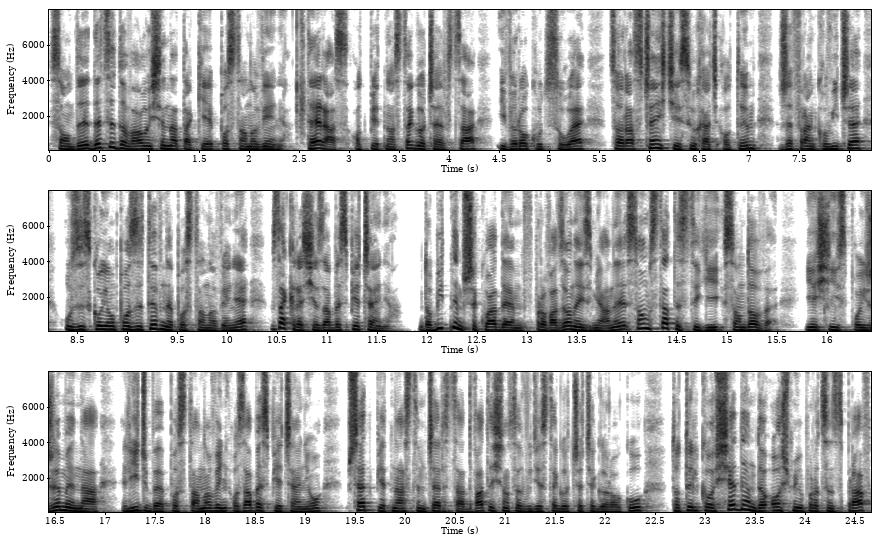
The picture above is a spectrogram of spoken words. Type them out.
sądy decydowały się na takie postanowienia. Teraz, od 15 czerwca i wyroku TSUE, coraz częściej słychać o tym, że frankowicze uzyskują pozytywne postanowienie w zakresie zabezpieczenia. Dobitnym przykładem wprowadzonej zmiany są statystyki sądowe. Jeśli spojrzymy na liczbę postanowień o zabezpieczeniu przed 15 czerwca 2023 roku, to tylko 7 do 8% spraw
